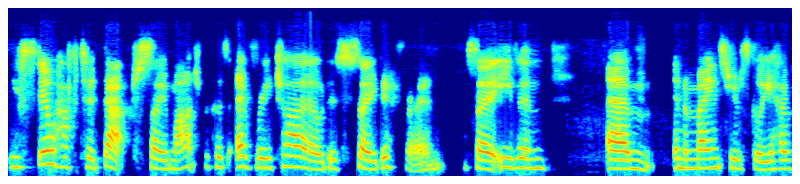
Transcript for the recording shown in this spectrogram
you still have to adapt so much because every child is so different. So even um, in a mainstream school, you have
